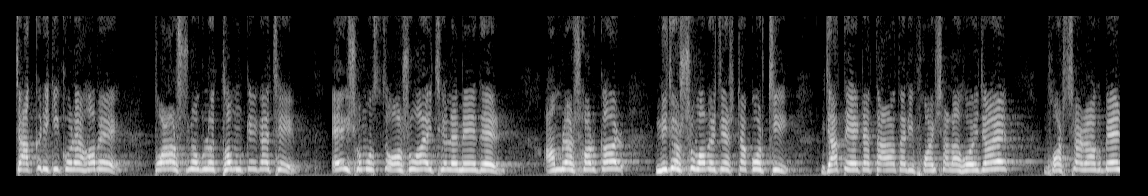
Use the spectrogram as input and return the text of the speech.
চাকরি কি করে হবে? পড়াশুনোগুলো থমকে গেছে। এই সমস্ত অসহায় ছেলে মেয়েদের আমরা সরকার নিজস্বভাবে চেষ্টা করছি। যাতে এটা তাড়াতাড়ি ফয়সালা হয়ে যায়, ভরসা রাখবেন,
